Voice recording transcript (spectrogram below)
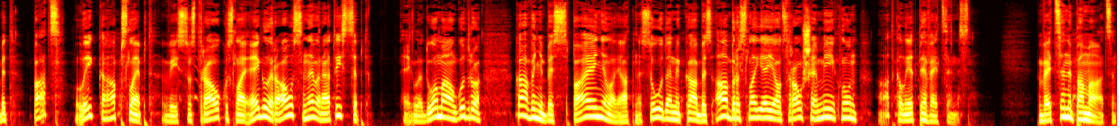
Bet pats lika apslēpt visus traukus, lai egle rausi nevarētu izcept. Egle domā un gudro, kā viņa bez spaiņa, lai atnes ūdeni, kā bez abras, lai iejauc raušiem mīklu un atkal iet pie vecenes. Vecene pamāca,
